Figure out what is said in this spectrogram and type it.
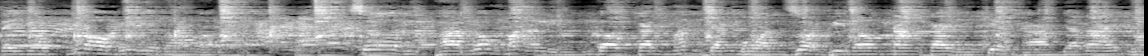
ได้ยกย่อมือนอเสินผ่านลงมาลินดอกกันมันจังมวนส่วนพี่น้องนางไก่เคียงขางอย่านายหนี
